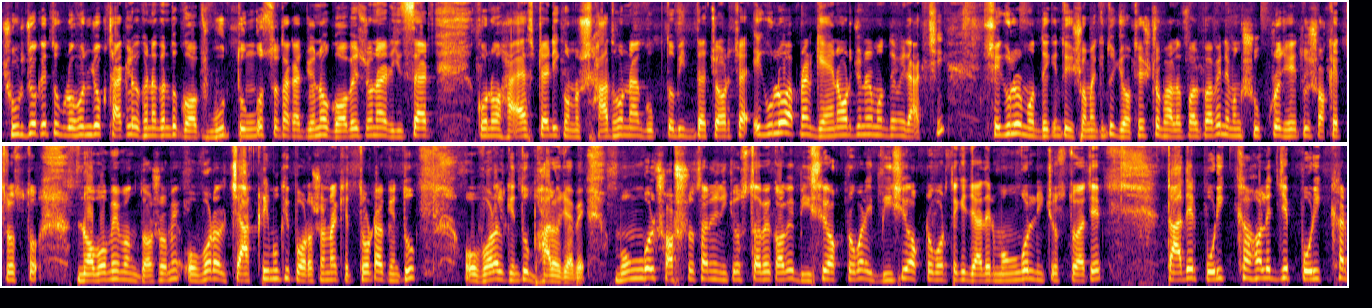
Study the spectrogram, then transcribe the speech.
সূর্যকেতু গ্রহণযোগ থাকলে ওখানে কিন্তু গব- বুধ তুঙ্গস্থ থাকার জন্য গবেষণা রিসার্চ কোনো হায়ার স্টাডি কোনো সাধনা, গুপ্তবিদ্যা, চর্চা, এগুলো আপনার জ্ঞান অর্জনের মধ্যে আমি রাখছি। সেগুলোর মধ্যে কিন্তু এই সময় কিন্তু যথেষ্ট ভালো ফল পাবেন এবং শুক্র যেহেতু সক্ষেত্রস্থ নবমে এবং দশমে ওভারঅল চাকরিমুখী পড়াশোনার ক্ষেত্রটাও কিন্তু ওভারঅল কিন্তু ভালো যাবে। মঙ্গল ষষ্ঠ স্থানে নিচস্থ হবে কবে? বিশে অক্টোবর। এই বিশে অক্টোবর থেকে যাদের মঙ্গল নিচস্থ আছে, তাদের পরীক্ষা হলের যে পরীক্ষার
